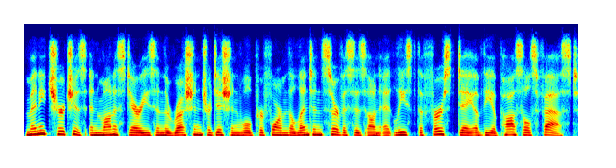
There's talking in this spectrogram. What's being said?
Many churches and monasteries in the Russian tradition will perform the Lenten services on at least the first day of the Apostles' Fast.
